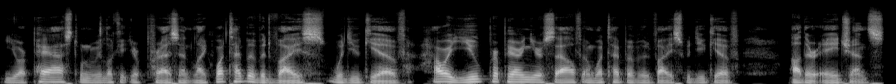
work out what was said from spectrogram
your past, when we look at your present, like what type of advice would you give? How are you preparing yourself, and what type of advice would you give other agents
